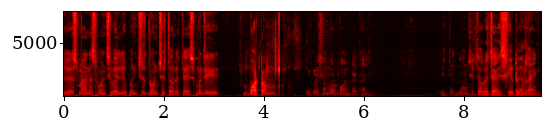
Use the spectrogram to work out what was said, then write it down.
यू एस मायनस वनची व्हॅल्यू पंचवीस दोनशे चौवेचाळीस म्हणजे बॉटम इकडे शंभर पॉईंट आहे खाली. इथं दोनशे चौवेचाळीस ही ट्रेन लाईन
